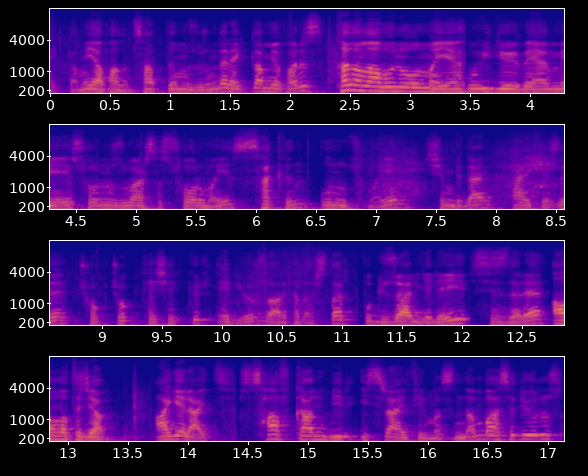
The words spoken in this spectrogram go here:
reklamı yapalım. Sattığımız üründe reklam yaparız. Kanala abone olmayı, bu videoyu beğenmeyi, sorunuz varsa sormayı sakın unutmayın. Şimdiden herkese çok çok teşekkür ediyoruz arkadaşlar. Bu güzel yeleği sizlere anlatacağım. Agelite, safkan bir İsrail firmasından bahsediyoruz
